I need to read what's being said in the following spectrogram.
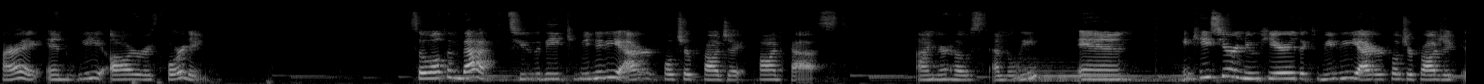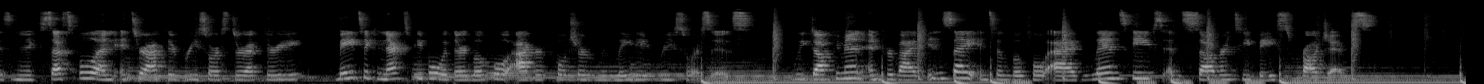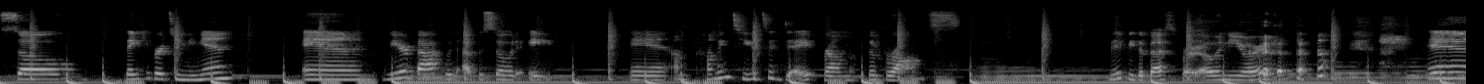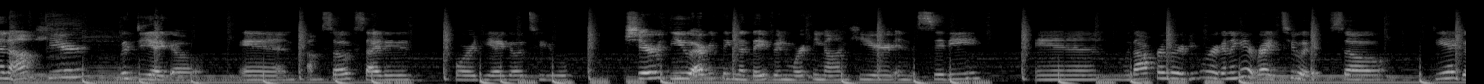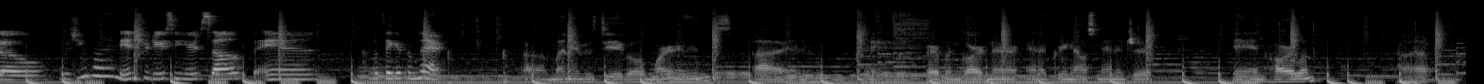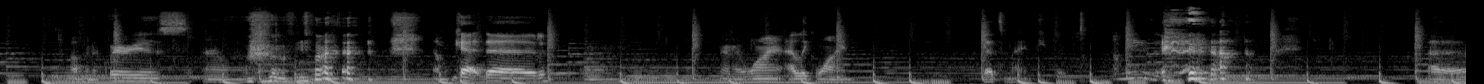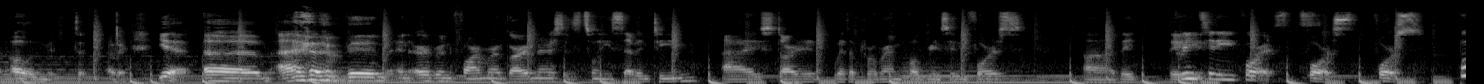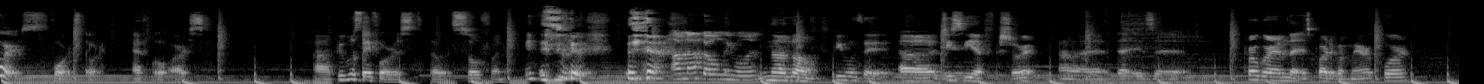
All right, and we are recording. So, welcome back to the Community Agriculture Project podcast. I'm your host, Emily, and in case you're new here, the Community Agriculture Project is an accessible and interactive resource directory made to connect people with their local agriculture related resources. We document and provide insight into local ag landscapes and sovereignty based projects. So, thank you for tuning in, and we are back with episode 8. And I'm coming to you today from the Bronx. Maybe the best borough in New York. and I'm here with Diego and I'm so excited for Diego to share with you everything that they've been working on here in the city. And without further ado, we're gonna get right to it. So, Diego, would you mind introducing yourself and we'll take it from there? Uh, my name is Diego Martins. I'm a urban gardener and a greenhouse manager in Harlem. Uh, I'm an Aquarius. Um, I'm a cat dad. Um, and I wine. I like wine. That's my Amazing. uh, oh, okay. Yeah. Um, I have been an urban farmer gardener since 2017. I started with a program called Green City Forest. Uh, they, they Green City Forest. Forest. Forest. Forest. Forest, though. F O R S. Uh, people say forest, though. It's so funny. I'm not the only one. No, no. People say it. Uh, GCF for short. Uh, that is a program that is part of AmeriCorps,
